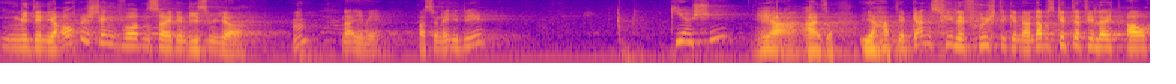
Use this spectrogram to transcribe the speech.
mit denen ihr auch beschenkt worden seid in diesem Jahr? Hm? Naimi, hast du eine Idee? Kirschen, Ja, also, ihr habt ja ganz viele Früchte genannt, aber es gibt ja vielleicht auch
